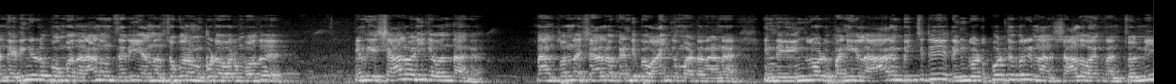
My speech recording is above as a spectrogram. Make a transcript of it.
அந்த ரிங் ரோடு போகும்போது நானும் சரி அண்ணன் சுகரம் கூட வரும்போது எனக்கு ஷால் அடிக்க வந்தாங்க. நான் சொன்ன ஷால்வை கண்டிப்பாக வாங்கிக்க மாட்டேன் நான். இந்த ரிங் ரோடு பணிகளை ஆரம்பிச்சுட்டு ரிங் ரோடு போட்ட பிறகு நான் ஷாலோ வாங்கிக்கிறேன்னு சொல்லி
